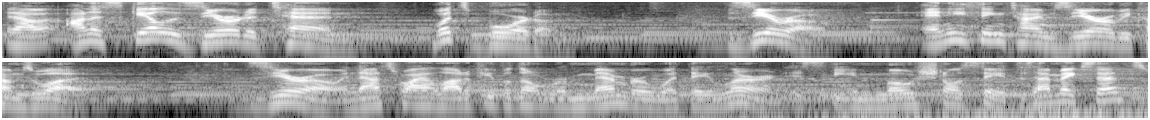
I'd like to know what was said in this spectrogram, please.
Now, on a scale of zero to 10, what's boredom? Zero. Anything times zero becomes what? Zero. And that's why a lot of people don't remember what they learned. It's the emotional state. Does that make sense?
